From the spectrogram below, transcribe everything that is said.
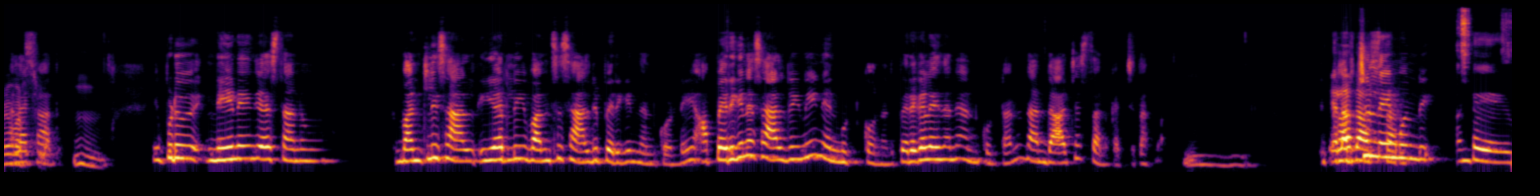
అలా. కాదు. ఇప్పుడు నేనేం చేస్తాను? Monthly salary yearly once salary పెరిగింది అనుకోండి ఆ పెరిగిన శాలరీని నేను ముట్టుకోను. అది పెరగలేదని అనుకుంటాను. దాన్ని దాచేస్తాను ఖచ్చితంగా. ఖర్చులు? ఏముంది? అంటే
